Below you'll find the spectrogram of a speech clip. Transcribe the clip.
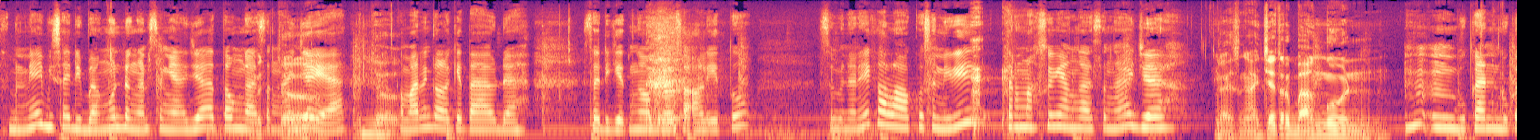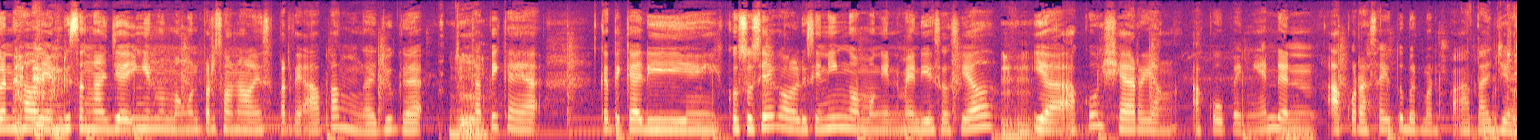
sebenarnya bisa dibangun dengan sengaja atau nggak sengaja ya. Betul. kemarin kalau kita udah sedikit ngobrol soal itu sebenarnya kalau aku sendiri termasuk yang nggak sengaja Nggak sengaja terbangun. Mm-mm, bukan bukan hal yang disengaja ingin membangun personalnya seperti apa enggak juga Betul. tapi kayak ketika di khususnya kalau di sini ngomongin media sosial Mhm. ya aku share yang aku pengen dan aku rasa itu bermanfaat aja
